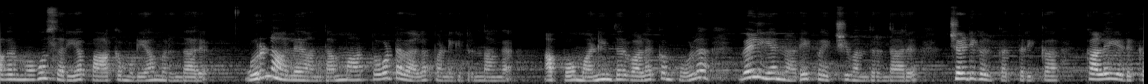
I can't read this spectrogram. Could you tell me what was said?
அவர் முகம் சரியாக பார்க்க முடியாமல் இருந்தார். ஒரு நாள் அந்த அம்மா தோட்ட வேலை பண்ணிக்கிட்டு இருந்தாங்க. அப்போது மனிதர் வழக்கம் போல் வெளியே நடைப்பயிற்சி வந்திருந்தார். செடிகள் கத்தரிக்க களை எடுக்க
